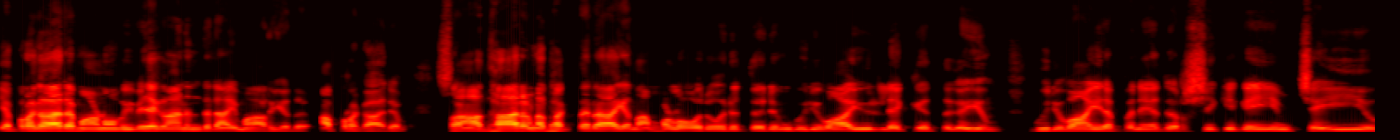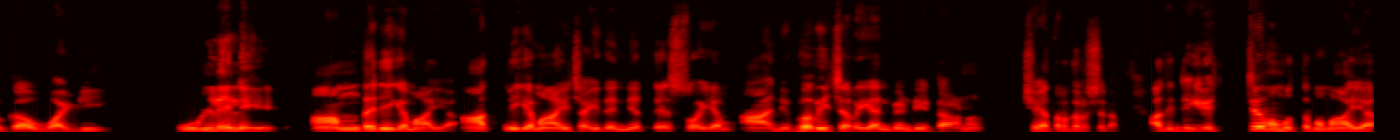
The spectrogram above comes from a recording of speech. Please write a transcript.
എപ്രകാരമാണോ വിവേകാനന്ദനായി മാറിയത്? അപ്രകാരം. സാധാരണ ഭക്തരായ നമ്മൾ ഓരോരുത്തരും ഗുരുവായൂരിലേക്ക് എത്തുകയും ഗുരുവായൂരപ്പനെ ദർശിക്കുകയും ചെയ്യുക വഴി ഉള്ളിലെ ആന്തരികമായ ആത്മീയമായ ചൈതന്യത്തെ സ്വയം അനുഭവിച്ചറിയാൻ വേണ്ടിയിട്ടാണ് ക്ഷേത്ര ദർശനം അതിന്റെ ഏറ്റവും ഉത്തമമായ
